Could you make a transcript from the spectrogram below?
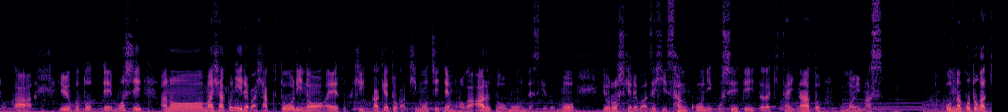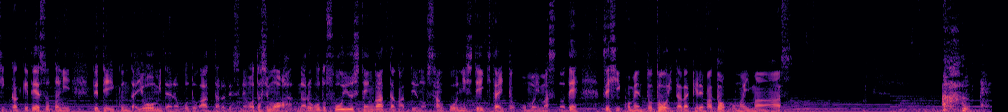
とか、いうことって、もし、あのー、まあ、100人いれば100通りの、えっ、と、きっかけとか気持ちっていうものがあると思うんですけども、よろしければぜひ参考に教えていただきたいなと思います。こんなことがきっかけで外に出ていくんだよみたいなことがあったらですね、私も、あ、なるほど、そういう視点があったかっていうのを参考にしていきたいと思いますので、ぜひコメント等いただければと思います。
